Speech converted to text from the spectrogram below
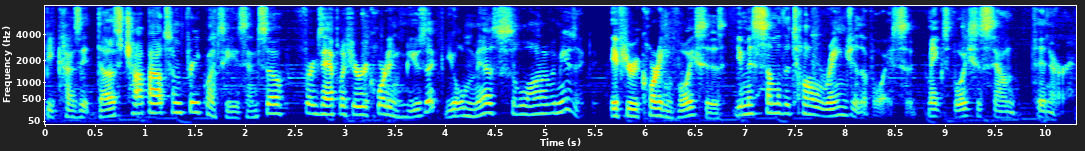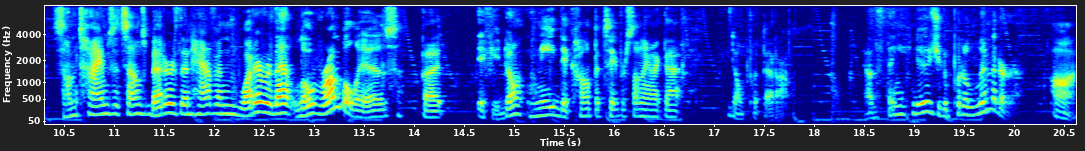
because it does chop out some frequencies. And so, for example, if you're recording music, you'll miss a lot of the music. If you're recording voices, you miss some of the tonal range of the voice. It makes voices sound thinner. Sometimes it sounds better than having whatever that low rumble is, but if you don't need to compensate for something like that, don't put that on. Now, the thing you can do is you can put a limiter on.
